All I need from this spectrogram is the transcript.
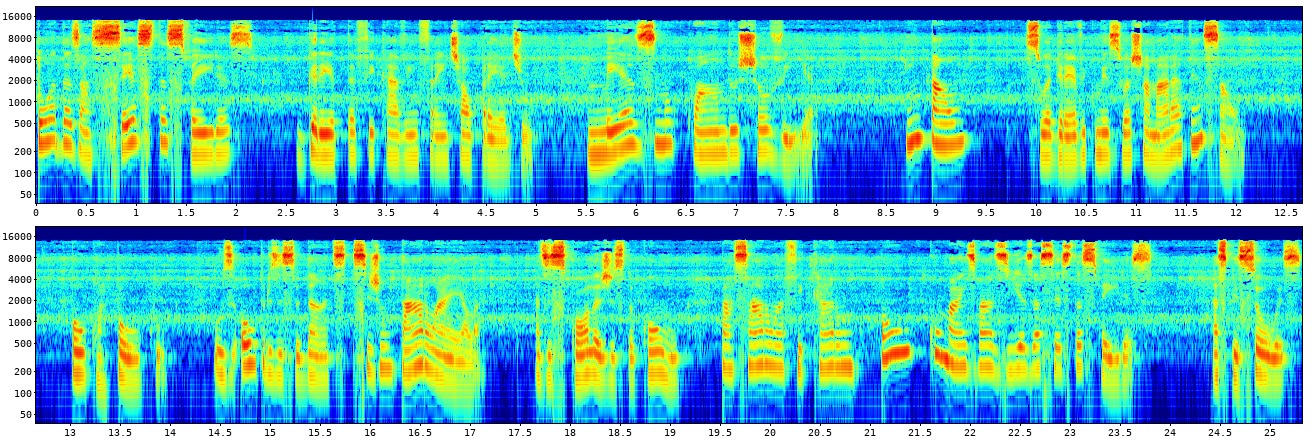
Todas as sextas-feiras, Greta ficava em frente ao prédio, mesmo quando chovia. Então, sua greve começou a chamar a atenção. Pouco a pouco, os outros estudantes se juntaram a ela. As escolas de Estocolmo passaram a ficar um pouco mais vazias às sextas-feiras. As pessoas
